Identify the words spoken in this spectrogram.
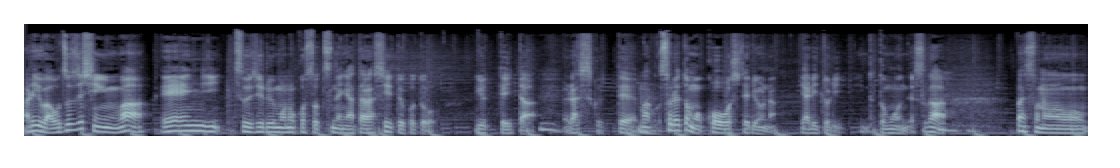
あるいは小津自身は永遠に通じるものこそ常に新しいということを言っていたらしくて、うん、まあ、それとも呼応しているようなやり取りだと思うんですが、うん、やっぱりその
